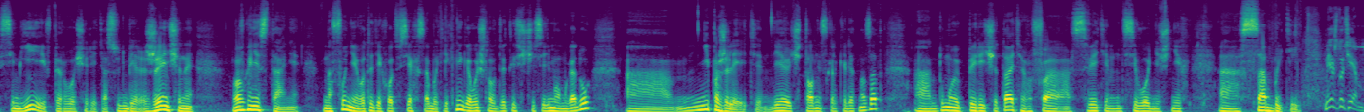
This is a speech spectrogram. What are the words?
семьи, в первую очередь, о судьбе женщины. В Афганистане на фоне вот этих вот всех событий. Книга вышла в 2007 году. А, не пожалеете. Я ее читал несколько лет назад. А, думаю, перечитать в а, свете сегодняшних а, событий. Между тем,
